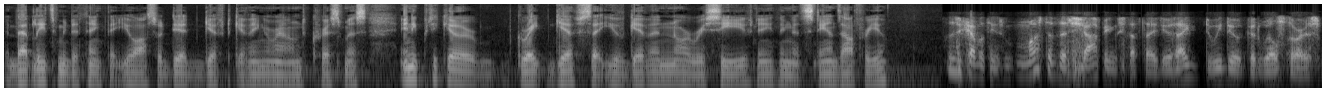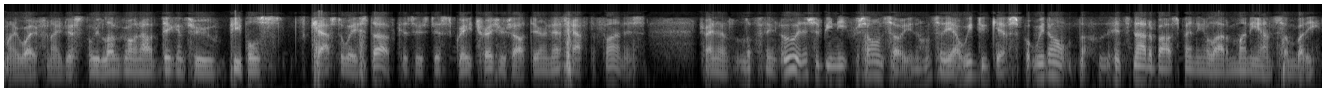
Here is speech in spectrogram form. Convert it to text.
that leads me to think that you also did gift giving around Christmas. Any particular great gifts that you've given or received? Anything that stands out for you? There's a couple of things. Most of the shopping stuff that I do is I we do at Goodwill stores. My wife and I just we love going out digging through people's castaway stuff because there's just great treasures out there, and that's half the fun is trying to look for things. Oh, this would be neat for so and so, you know. And so yeah, we do gifts, but we don't. It's not about spending a lot of money on somebody.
